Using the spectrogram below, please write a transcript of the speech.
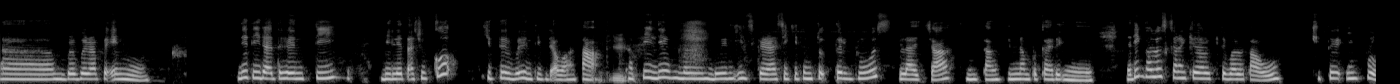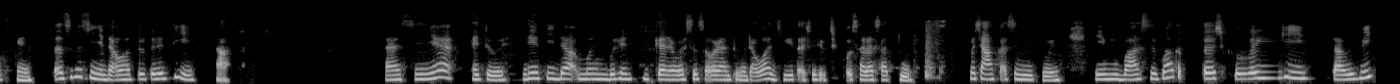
uh, beberapa ilmu dia tidak terhenti bila tak cukup kita berhenti berdakwah tak yeah. tapi dia memberi inspirasi kita untuk terus belajar tentang enam perkara ini jadi kalau sekarang kita, kita baru tahu kita improve kan tak semestinya dakwah tu terhenti tak Rasanya itu dia tidak memberhentikan seseorang tu berdakwah jika tak cukup, cukup salah satu. Macam akak sendiri pun. Ilmu bahasa pun akak tak cukup lagi. Tapi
